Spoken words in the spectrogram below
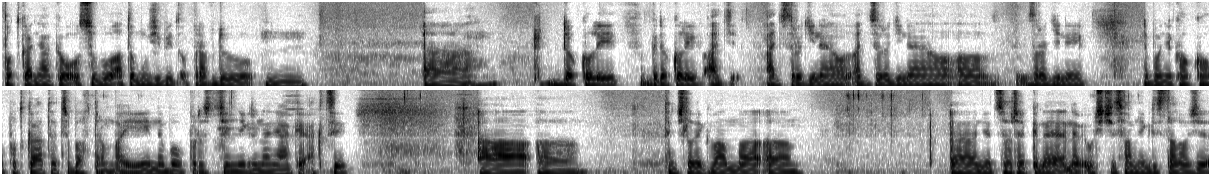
potkat nějakou osobu a to může být opravdu hmm, uh, kdokoliv, kdokoliv, ať, ať z rodinného, ať z rodinného, z rodiny, nebo někoho, koho potkáte třeba v tramvaji, nebo prostě někde na nějaké akci. A uh, ten člověk vám uh, uh, něco řekne, ne, určitě se vám někdy stalo, že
